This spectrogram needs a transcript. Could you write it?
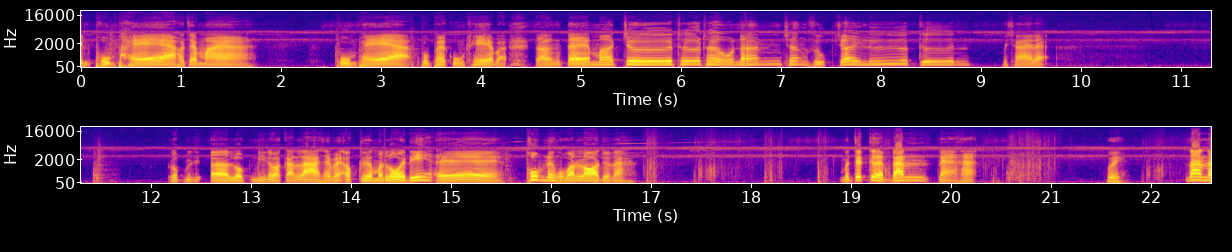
เป็นภูมิแพ้เข้าใจไหมภูมิแพ้ภูมิแพ้กรุงเทพอะ ตั้งแต่มาเจอเธอเท่านั้นช่างสุขใจเหลือเกิน ไม่ใช่แล้วหลบเอ่อหลบหนีระหว่างการล่าใช่ไหมเอาเกลือมาโรยดิ เออทุ่มหนึ่งผมว่ารอดอยู่นะ มันจะเกิดด้านไหนฮะเฮ้ยด้านใน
